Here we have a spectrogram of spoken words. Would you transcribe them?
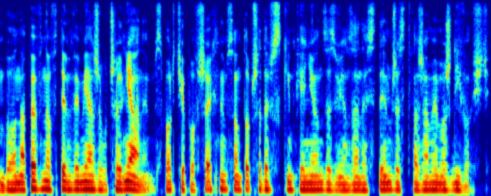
Bo na pewno w tym wymiarze uczelnianym, w sporcie powszechnym są to przede wszystkim pieniądze związane z tym, że stwarzamy możliwość,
